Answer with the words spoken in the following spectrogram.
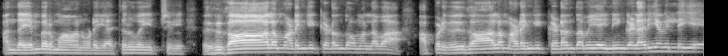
அந்த எம்பெருமானுடைய திருவயிற்றில் வெகுகாலம் அடங்கி கிடந்தோம் அல்லவா? அப்படி வெகுகாலம் அடங்கி கிடந்தமையை நீங்கள் அறியவில்லையே.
